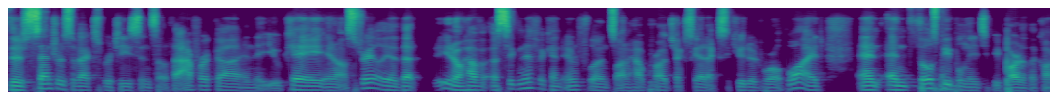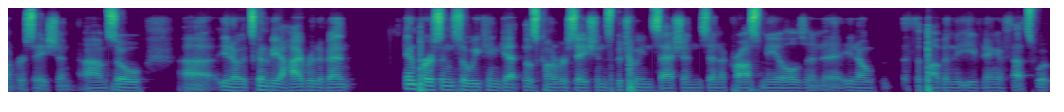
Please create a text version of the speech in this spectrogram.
there's centers of expertise in south africa in the uk in australia that you know have a significant influence on how projects get executed worldwide and and those people need to be part of the conversation. Um, so uh, you know it's going to be a hybrid event in person so we can get those conversations between sessions and across meals and uh, you know at the pub in the evening if that's what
